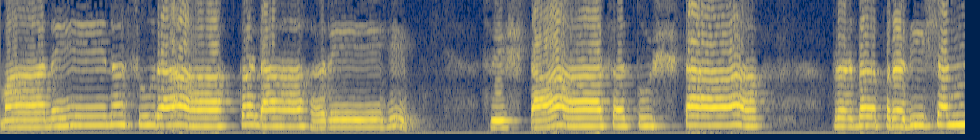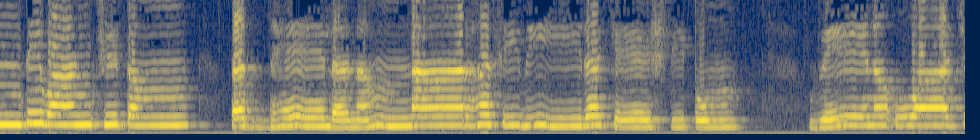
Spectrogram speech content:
मानेन सुराः कलाहरेः। स्विष्टा सतुष्टा प्रद प्रदिशन्ति वाञ्छितम्। तद्धेलनम् नार्हसि वीरचेष्टितुम्। वेन उवाच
